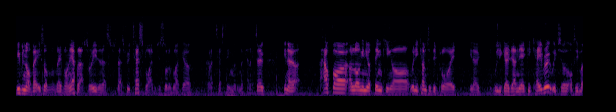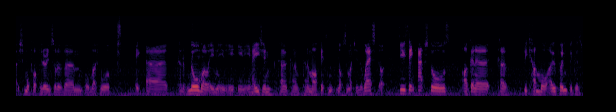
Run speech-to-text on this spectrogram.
Even not it's not available on the Apple App Store either. That's that's through Test Flight, which is sort of like a kind of testing mechanic. So, you know, how far along in your thinking are when you come to deploy? You know, will you go down the APK route, which is obviously much more popular in sort of um, or much more uh, kind of normal in, in, in, Asian kind of kind of kind of markets, not so much in the West. Do you think app stores are going to kind of become more open because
